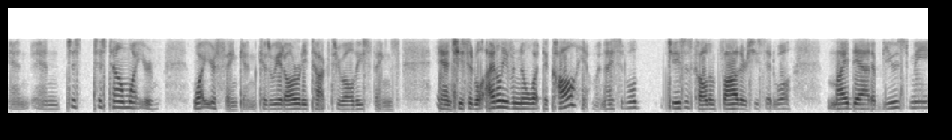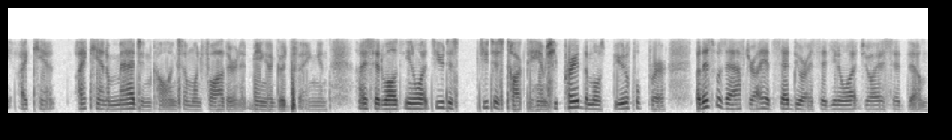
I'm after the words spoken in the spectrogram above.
and and just just tell him what you're what you're thinking because we had already talked through all these things. And she said, well, I don't even know what to call him. And I said, well, Jesus called him Father. She said, well, my dad abused me. I can't I can't imagine calling someone father and it being a good thing. And I said, well, you know what? You just you just talk to him. She prayed the most beautiful prayer. But this was after I had said to her, I said, you know what, Joy? I said, um,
